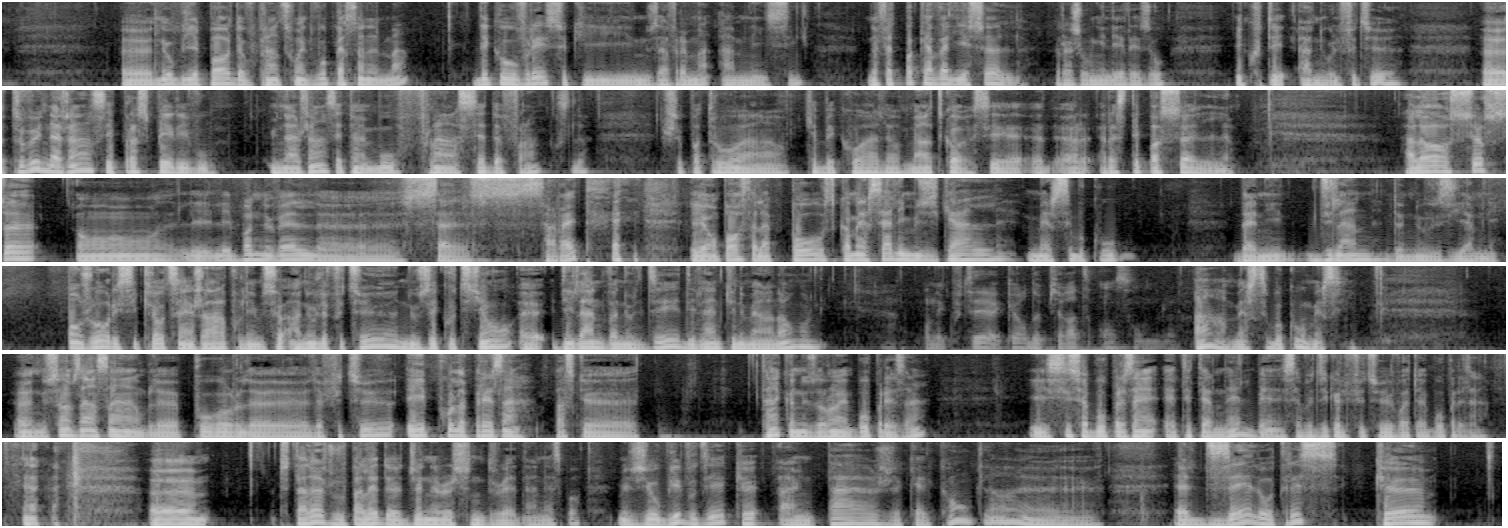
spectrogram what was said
Euh, n'oubliez pas de vous prendre soin de vous personnellement, découvrez ce qui nous a vraiment amenés ici. Ne faites pas cavalier seul, rejoignez les réseaux, écoutez à nous le futur. Euh, trouvez une agence et prospérez-vous. Une agence est un mot français de France. Je ne sais pas trop en québécois, mais en tout cas, c'est euh, restez pas seul. Alors, sur ce, les, bonnes nouvelles euh, s'arrêtent et on passe à la pause commerciale et musicale. Merci beaucoup, Danny Dylan, de nous y amener. Bonjour, ici Claude Saint-Jean pour l'émission À nous le futur. Nous écoutions, Dylan va nous le dire, Dylan qui nous met en ondes, on écoutait Cœur de pirate ensemble. Ah, merci beaucoup, merci. Euh, nous sommes ensemble pour le, futur et pour le présent, parce que tant que nous aurons un beau présent, et si ce beau présent est éternel, bien, ça veut dire que le futur va être un beau présent. Euh, tout à l'heure, je vous parlais de Generation Dread, hein, n'est-ce pas? Mais j'ai oublié de vous dire qu'à une page quelconque, là, euh, elle disait, l'autrice, que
